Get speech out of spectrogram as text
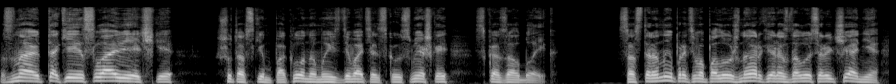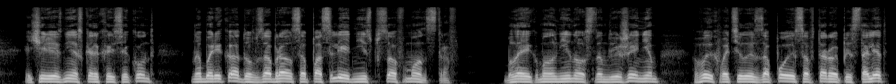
знают такие словечки!» — шутовским поклоном и издевательской усмешкой сказал Блейк. Со стороны противоположной арки раздалось рычание, и через несколько секунд на баррикаду взобрался последний из псов-монстров. Блейк молниеносным движением выхватил из-за пояса второй пистолет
